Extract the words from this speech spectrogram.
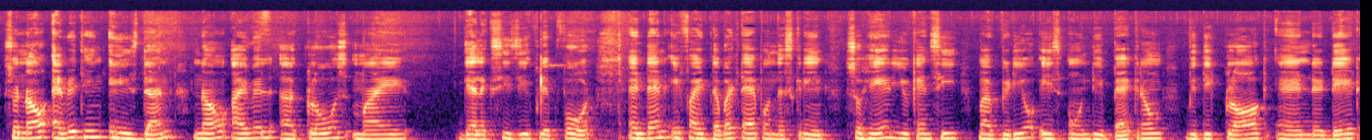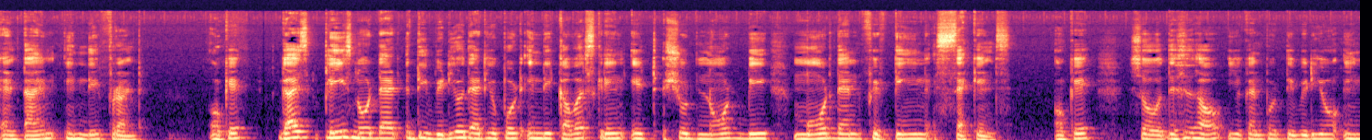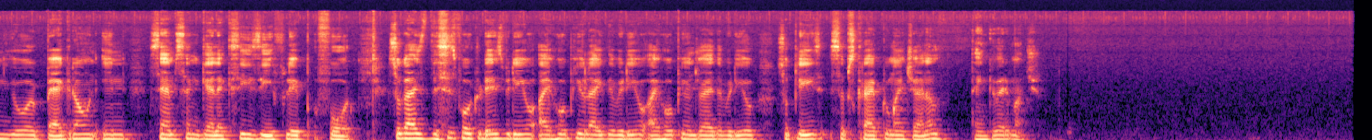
So now everything is done. Now i will uh, close my Galaxy Z Flip 4 and then if I double tap on the screen so here you can see my video is on the background with the clock and date and time in the front. Okay? Guys please note that the video that you put in the cover screen it should not be more than 15 seconds. Okay so this is how you can put the video in your background in Samsung Galaxy Z Flip 4. So guys, this is for today's video. I hope you like the video. I hope you enjoy the video. So please subscribe to my channel. Thank you very much.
